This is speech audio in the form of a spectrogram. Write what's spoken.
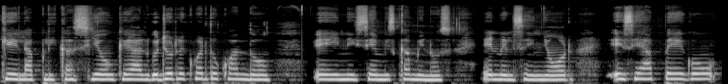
que la aplicación, que algo. Yo recuerdo cuando eh, inicié mis caminos en el Señor, ese apego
